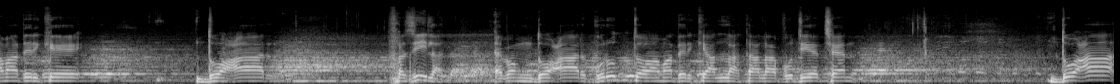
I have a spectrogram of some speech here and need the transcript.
আমাদেরকে দোয়ার ফজিলত এবং দোয়ার গুরুত্ব আমাদেরকে আল্লাহ তালা বুঝিয়েছেন। দোয়া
